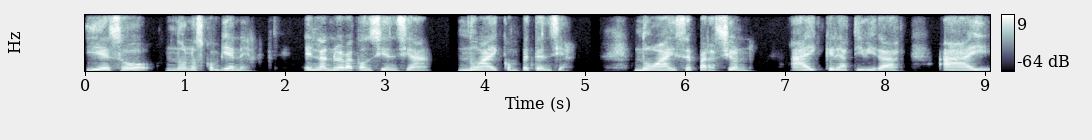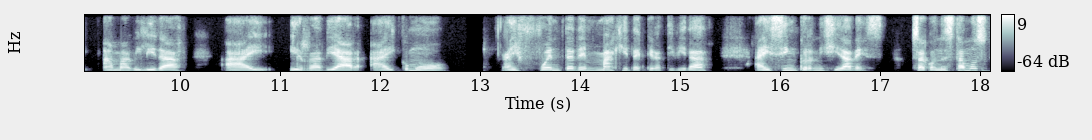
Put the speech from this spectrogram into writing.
y eso no nos conviene. En la nueva conciencia no hay competencia, no hay separación, hay creatividad, hay amabilidad, hay irradiar, hay como hay fuente de magia y de creatividad, hay sincronicidades. O sea, cuando estamos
